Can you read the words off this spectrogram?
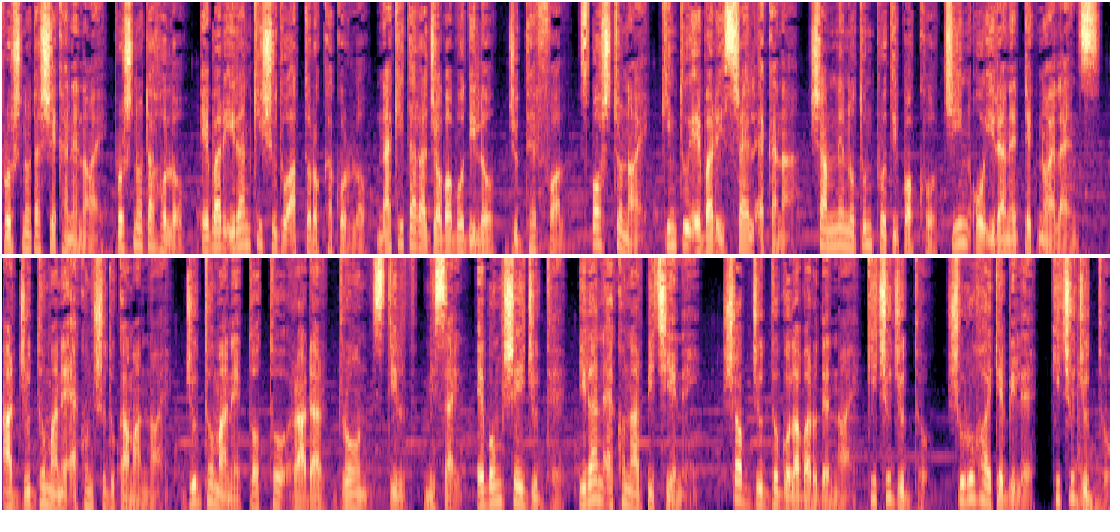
প্রশ্নটা সেখানে সেখানে নয়। প্রশ্নটা হল, এবার ইরান কি শুধু আত্মরক্ষা করল? নাকি তারা জবাবও দিল, যুদ্ধের ফল? স্পষ্ট নয়, কিন্তু এবার ইসরায়েল একানা সামনে নতুন প্রতিপক্ষ, চীন ও ইরানের টেকনো অ্যালায়েন্স। আর যুদ্ধ মানে এখন শুধু কামান নয়। যুদ্ধ মানে তথ্য, রাডার, ড্রোন স্টিল মিসাইল। এবং সেই যুদ্ধে, ইরান এখন আর পিছিয়ে নেই। সব যুদ্ধ গোলাবারুদের নয়। কিছু যুদ্ধ শুরু হয় টেবিলে, কিছু যুদ্ধ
